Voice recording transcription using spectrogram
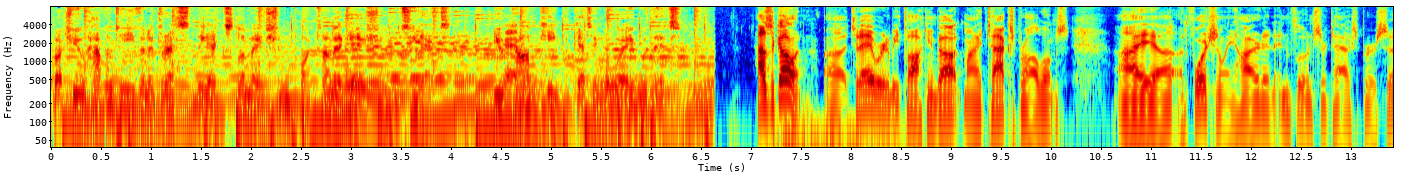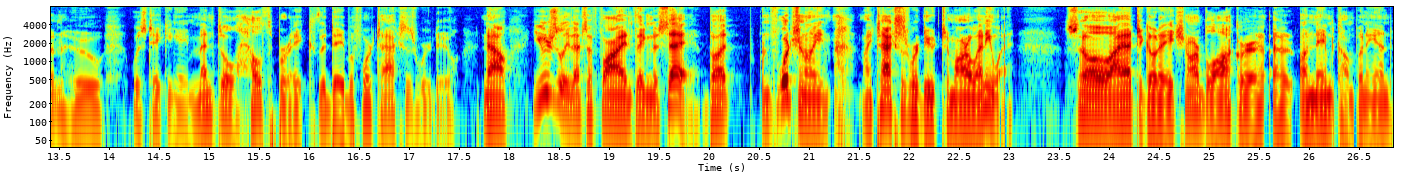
But you haven't even addressed the exclamation point allegations yet. You can't keep getting away with it. How's it going? Uh, today we're going to be talking about my tax problems. I uh, unfortunately hired an influencer tax person who was taking a mental health break the day before taxes were due. Now, usually that's a fine thing to say, but unfortunately, my taxes were due tomorrow anyway. So I had to go to H&R Block or an unnamed company and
